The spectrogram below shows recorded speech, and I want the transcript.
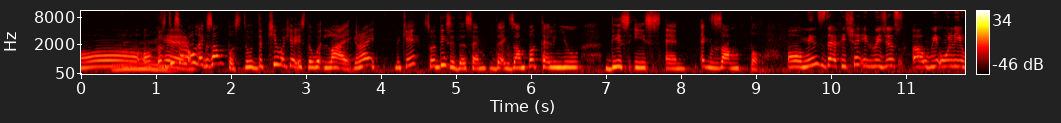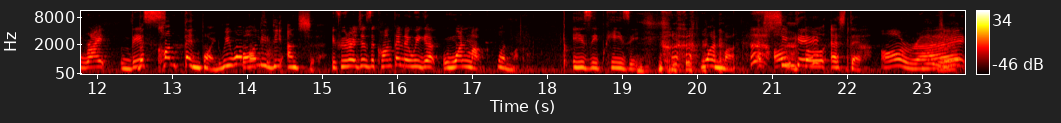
Oh, okay. Because these are all examples. The, the keyword here is the word like, right? Okay. So this is the sam- the example telling you this is an example. Oh, means that teacher if we just uh, we only write The this content point. We want Okay. only the answer. if we write just the content then we get one mark. One mark. Easy peasy. One mark. As Okay. simple as that. All right.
